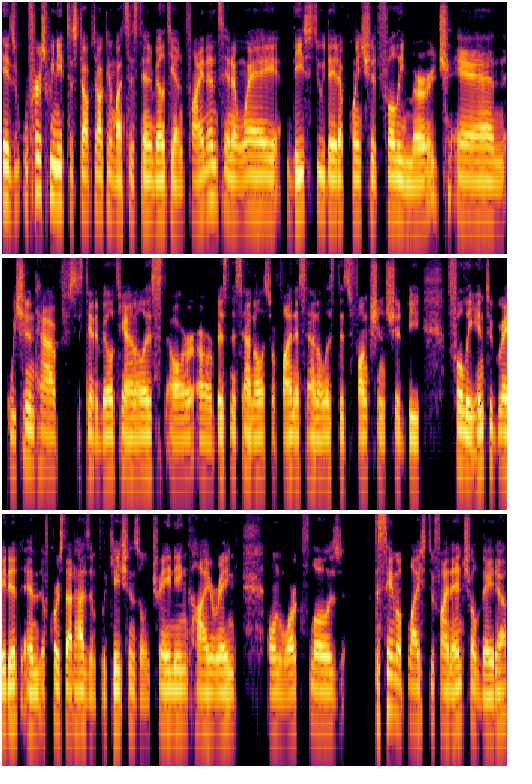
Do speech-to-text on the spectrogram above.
is first we need to stop talking about sustainability and finance. In a way, these two data points should fully merge, and we shouldn't have sustainability analysts or, or business analysts or finance analysts. This function should be fully integrated, and of course, that has implications on training, hiring, on workflows, the same applies to financial data.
